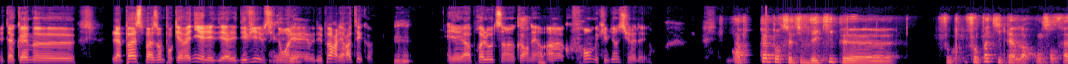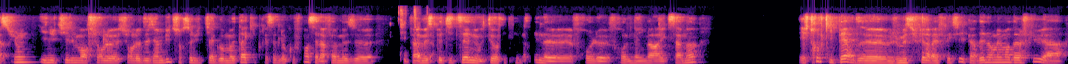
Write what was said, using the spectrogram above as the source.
Mais t'as quand même euh, la passe par exemple pour Cavani, elle est, elle est déviée, sinon elle est, au départ elle est ratée quoi. Mmh et après l'autre c'est un corner, un coup franc mais qui est bien tiré d'ailleurs. Après pour ce type d'équipe, euh, faut, faut pas qu'ils perdent leur concentration inutilement sur le sur le deuxième but, sur celui de Thiago Motta qui précède le coup franc, c'est la fameuse petite fameuse petite scène où Théo euh, frôle, frôle Neymar avec sa main. Et je trouve qu'ils perdent, euh, je me suis fait la réflexion, ils perdent énormément d'influx à,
